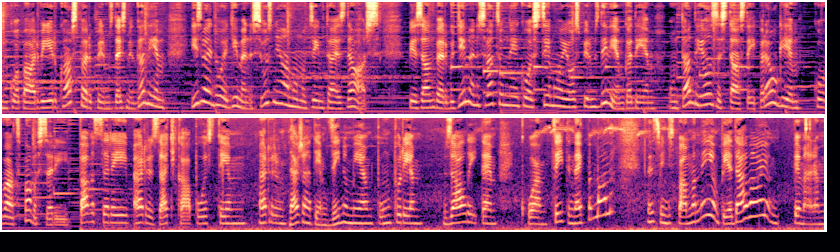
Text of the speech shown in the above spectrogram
un kopā ar vīru Kasparu pirms desmit gadiem izveidoja ģimenes uzņēmumu Dzimtais dārzs. Pie Zandbergu ģimenes vecumniekos ciemojos pirms diviem gadiem, un tad Ilze stāstīja par augiem, ko vāc pavasarī. Pavasarī ar zaķkāpostiem, ar dažādiem dzinumiem, pumpuriem, zālītēm, ko citi nepamana. Es viņus pamanīju un piedāvāju. Un, piemēram,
